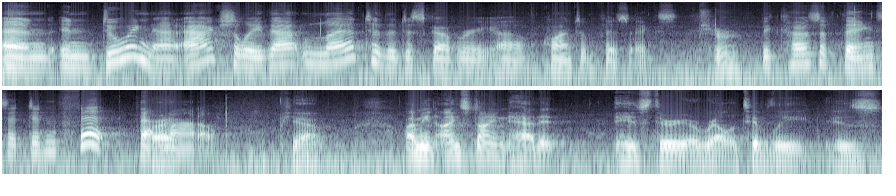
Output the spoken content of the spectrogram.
and in doing that, actually, that led to the discovery of quantum physics. Sure. Because of things that didn't fit that right. model. Yeah. I mean, Einstein had it, his theory of relativity is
